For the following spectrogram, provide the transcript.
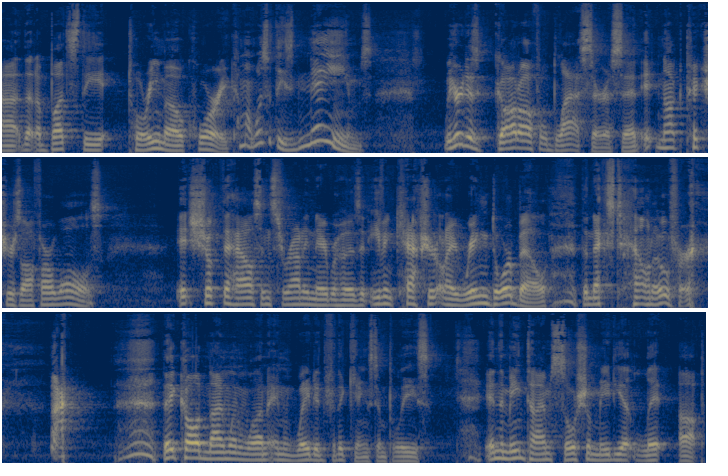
uh, that abuts the Torromeo quarry. Come on, what's with these names? We heard this god awful blast, Sarah said. It knocked pictures off our walls. It shook the house and surrounding neighborhoods and even captured on a ring doorbell the next town over. they called 911 and waited for the Kingston police. In the meantime, social media lit up.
